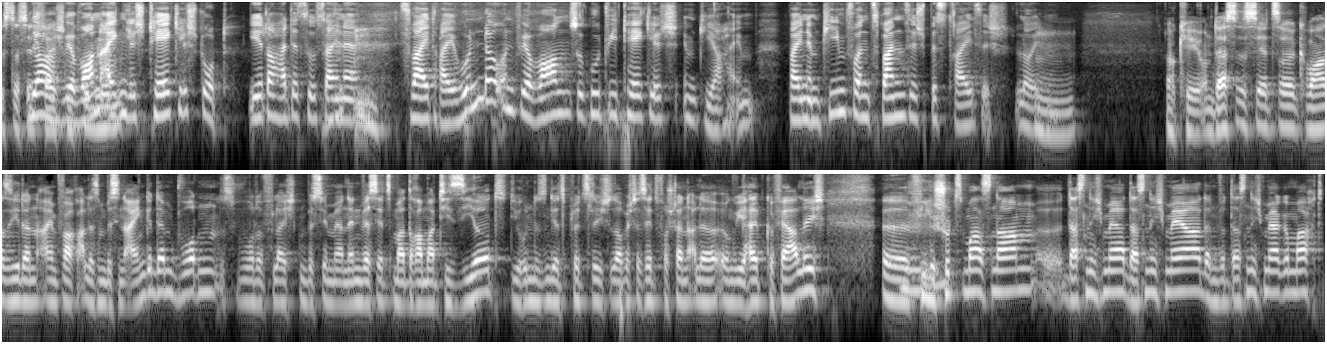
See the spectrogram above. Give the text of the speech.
Ist das jetzt ja, wir waren eigentlich täglich dort. Jeder hatte so seine zwei, drei Hunde und wir waren so gut wie täglich im Tierheim. Bei einem Team von 20 bis 30 Leuten. Mhm. Okay, und das ist jetzt äh, quasi dann einfach alles ein bisschen eingedämmt worden. Es wurde vielleicht ein bisschen mehr, nennen wir es jetzt mal, dramatisiert. Die Hunde sind jetzt plötzlich, so habe ich das jetzt verstanden, alle irgendwie halb gefährlich. Äh, mhm. Viele Schutzmaßnahmen, äh, das nicht mehr, das nicht mehr, dann wird das nicht mehr gemacht.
